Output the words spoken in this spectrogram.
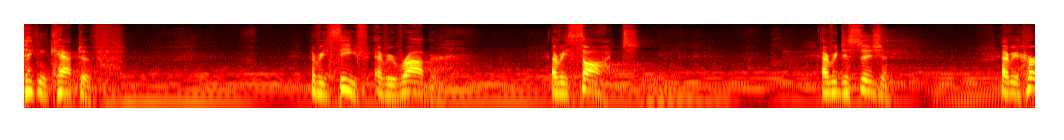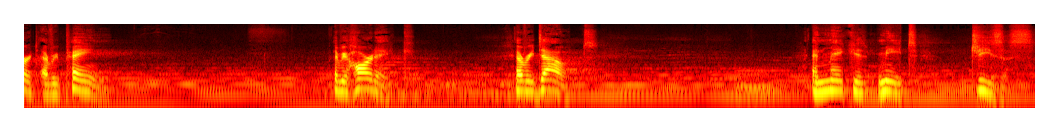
Taking captive every thief, every robber, every thought, every decision, every hurt, every pain, every heartache, every doubt, and make it meet Jesus.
